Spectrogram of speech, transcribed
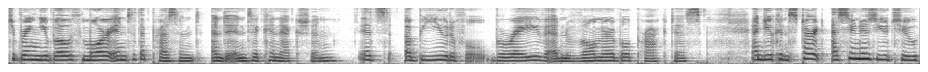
to bring you both more into the present and into connection. It's a beautiful, brave, and vulnerable practice. And you can start as soon as you two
